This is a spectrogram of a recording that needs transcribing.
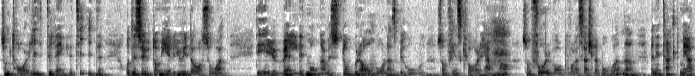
som tar lite längre tid. Och dessutom är det ju idag så att det är ju väldigt många med stora omvårdnadsbehov som finns kvar hemma, som förr var på våra särskilda boenden. Men i takt med att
